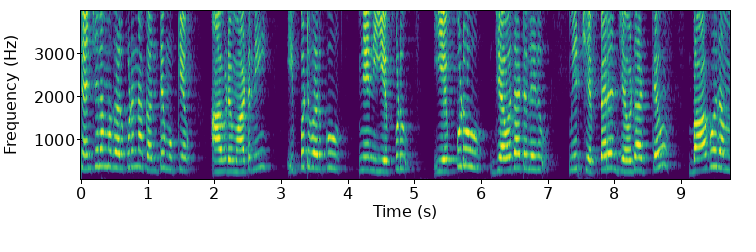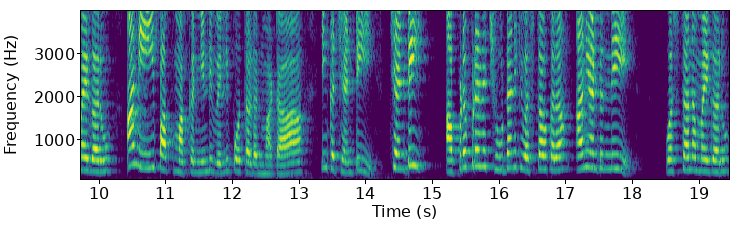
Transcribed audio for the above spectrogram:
చెంచలమ్మ గారు కూడా నాకు అంతే ముఖ్యం. ఆవిడ మాటని ఇప్పటి వరకు నేను ఎప్పుడు ఎప్పుడు జవదాటలేదు. మీరు చెప్పారని జవదాటితే బాగోదు అమ్మాయి గారు అని పాపం అక్కడి నుండి వెళ్ళిపోతాడనమాట ఇంకా చంటి చంటి అప్పుడప్పుడైనా చూడడానికి వస్తావు కదా అని అంటుంది. వస్తానమ్మాయి గారు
